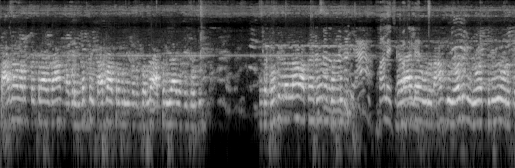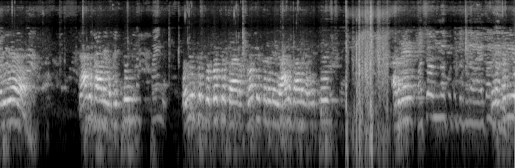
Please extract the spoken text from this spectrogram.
சாகாவரம் பெற்றால்தான் நம்முடைய இடத்தை காப்பாற்ற முடியும் என்று சொல்ல அப்படியா என்று சொல்லி இந்த குழந்தைகள் எல்லாம் அத்தனை பேரும் சொல்லி ஒரு நான்கு யோஜனை தூரத்திலேயே ஒரு பெரிய யாகசாலை அமைத்து லட்சத்து கோட்டைக்காரர் கோட்டைத்தொடரை யாகசாலை அமைத்து அதிலே ஒரு பெரிய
